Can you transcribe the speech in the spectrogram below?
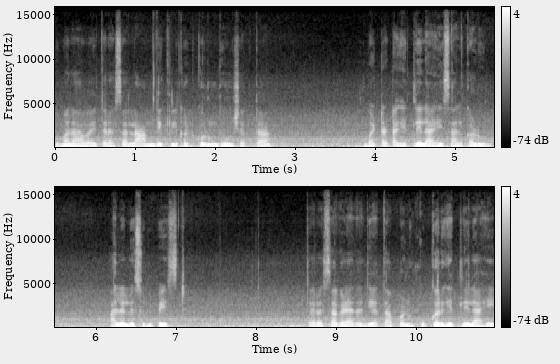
तुम्हाला हवा आहे तर असा लांब देखील कट करून घेऊ शकता. बटाटा घेतलेला आहे साल काढून. आलं लसूण पेस्ट तर सगळ्यात आधी आता आपण कुकर घेतलेला आहे.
